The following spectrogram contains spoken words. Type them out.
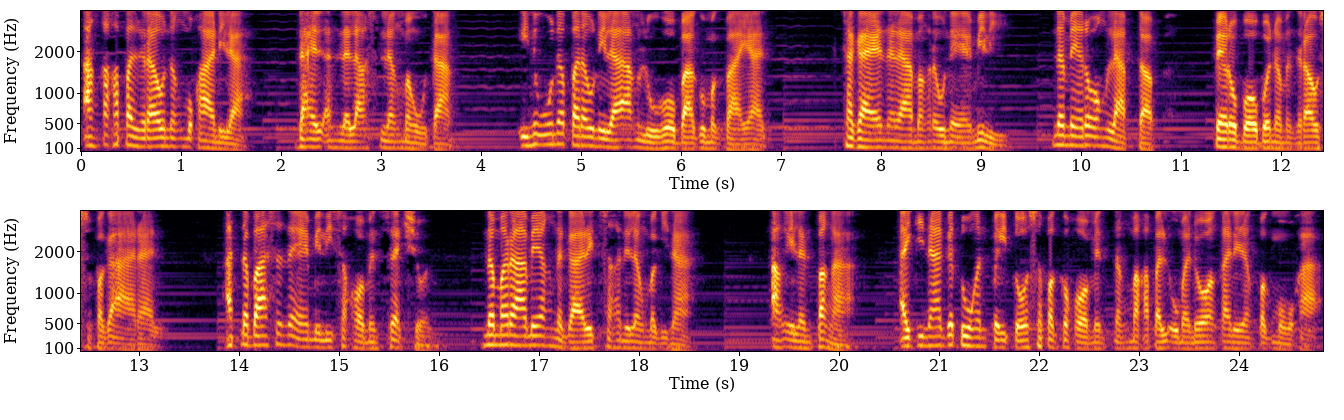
ang kakapal raw ng mukha nila dahil ang lalakas nilang mangutang. Inuuna pa raw nila ang luho bago magbayad. Kagaya na lamang raw ni Emily na merong laptop pero bobo naman raw sa pag-aaral. At nabasa na Emily sa comment section na marami ang nagalit sa kanilang magina. Ang ilan pa nga ay ginagatungan pa ito sa pagko-comment ng makapal umano ang kanilang pagmumuka.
